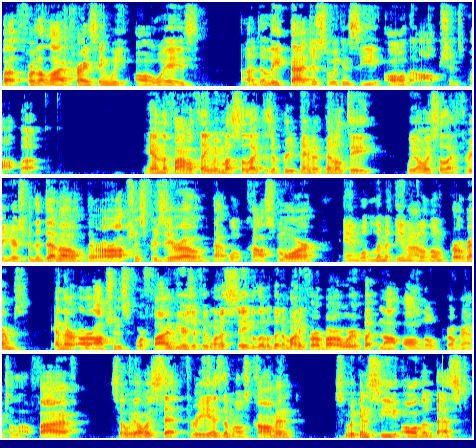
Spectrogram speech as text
But for the live pricing, we always uh, delete that just so we can see all the options pop up. And the final thing we must select is a prepayment penalty. We always select three years for the demo. There are options for zero that will cost more and will limit the amount of loan programs. And there are options for five years if we want to save a little bit of money for a borrower, but not all loan programs allow five. So we always set three as the most common so we can see all the best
